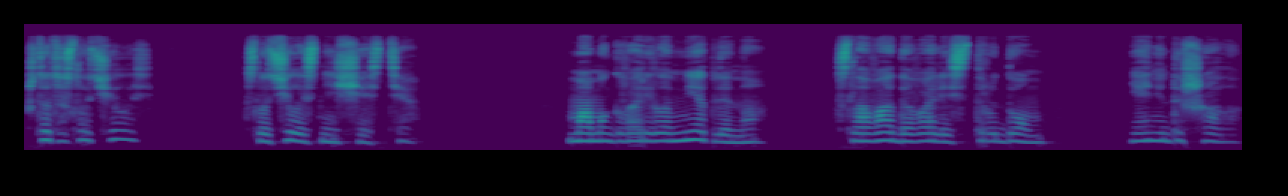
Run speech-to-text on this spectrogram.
«Что-то случилось?» «Случилось несчастье». Мама говорила медленно, слова давались с трудом. Я не дышала.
